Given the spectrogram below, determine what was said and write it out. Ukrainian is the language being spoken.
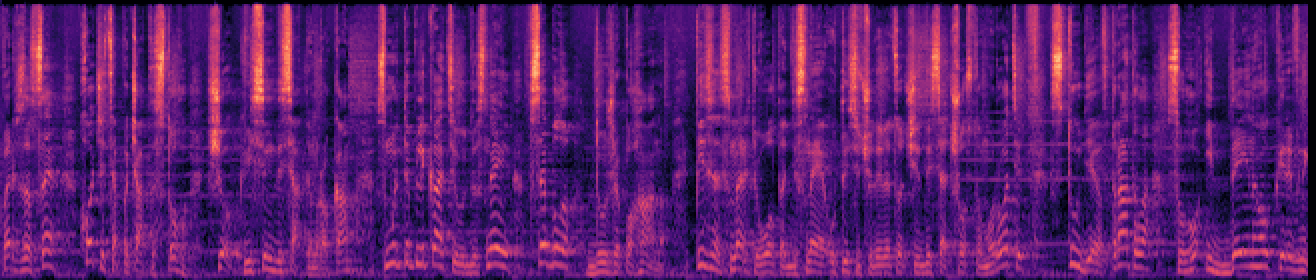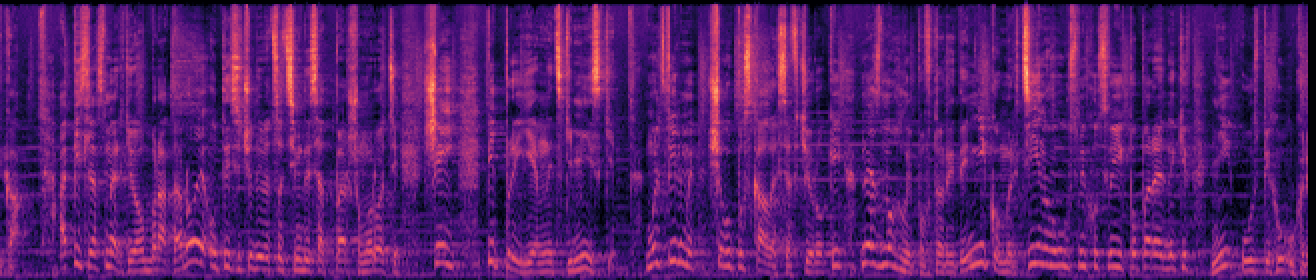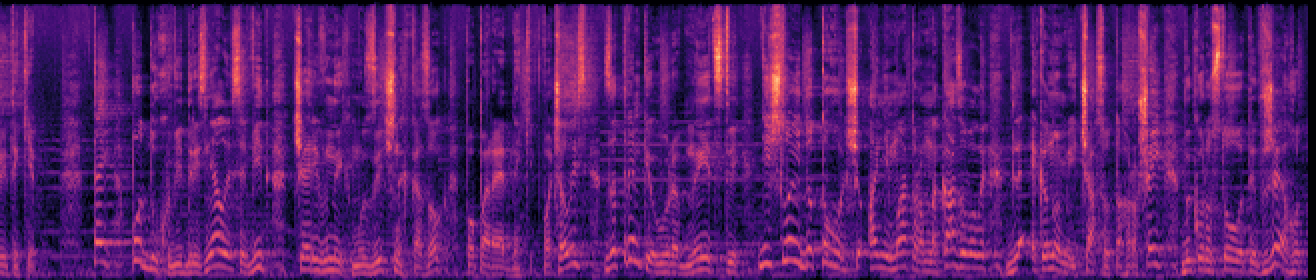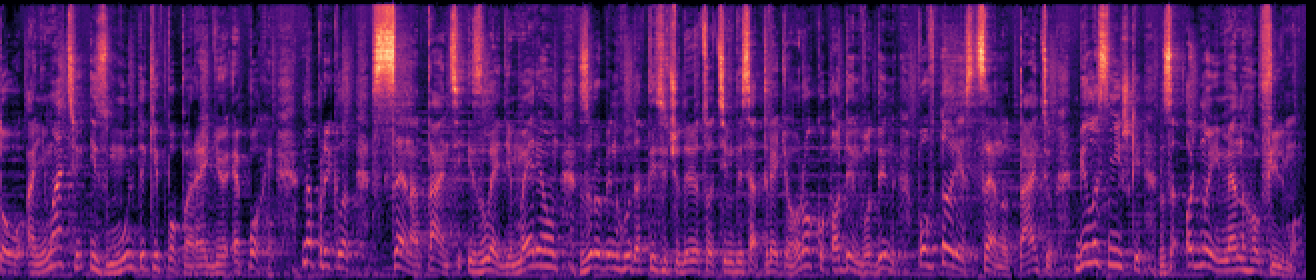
Перш за все, хочеться почати з того, що к 80-м рокам з мультиплікацією у Диснеї все було дуже погано. Після смерті Уолта Діснея у 1966 році студія втратила свого ідейного керівника. А після смерті його брата Роя у 1971 році ще й підприємницькі мізки. Мультфільми, що випускалися в ті роки, не змогли повторити ні комерційного успіху своїх попередників, ні успіху у критиків. Та й по духу відрізнялися від чарівних музичних казок попередників. Почались затримки у виробництві, дійшло і до того, що аніматорам наказували для економії часу та грошей використовувати вже готову анімацію із мультиків попередньої епохи. Наприклад, сцена танці із Леді Меріон з Робін Гуда 1973 року один в один повторює сцену танцю білосніжки з одноіменного фільму.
